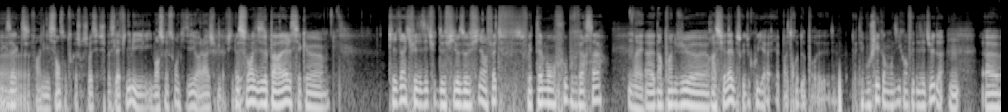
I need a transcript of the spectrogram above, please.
Exact. Enfin, une licence, en tout cas. Je sais pas, sais pas s'il a fini, mais il, mentionnait souvent qu'il disait voilà, je fais de la philo. Mais souvent, il disait le parallèle, c'est que quelqu'un qui fait des études de philosophie, en fait, faut être tellement fou pour faire ça. Euh, d'un point de vue euh, rationnel, parce que du coup, il n'y a, a, pas trop de, de, débouchés, comme on dit, quand on fait des études, mm. euh,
